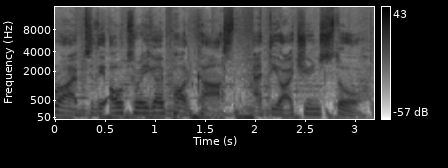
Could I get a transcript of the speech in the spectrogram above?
Subscribe to the Alter Ego podcast at the iTunes Store.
